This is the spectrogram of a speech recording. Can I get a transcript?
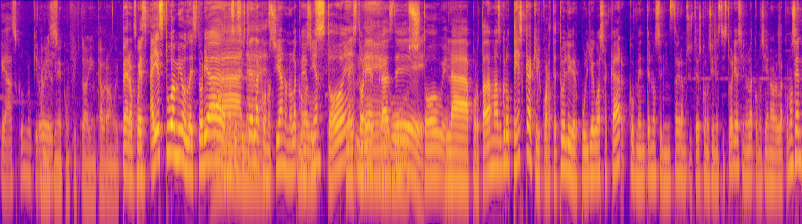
qué asco, no quiero A ver mí eso. sí me conflictúa bien cabrón, güey. Pero pues ahí estuvo, amigos, la historia. no sé Ah, si ustedes la conocían o no la Me conocían. gustó, eh, La historia me detrás de gustó, güey. la portada más grotesca que el cuarteto de Liverpool llegó a sacar. Coméntenos en Instagram si ustedes conocían esta historia. Si no la conocían, ahora la conocen.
